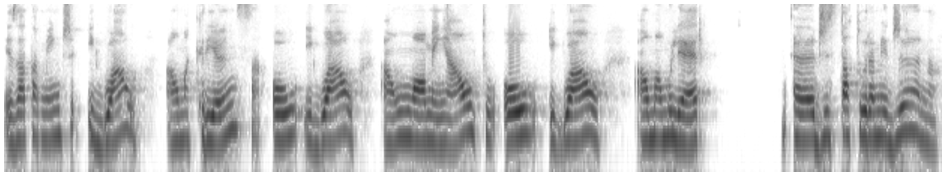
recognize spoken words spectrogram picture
exatamente igual a uma criança ou igual a um homem alto ou igual a uma mulher uh, de estatura mediana.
